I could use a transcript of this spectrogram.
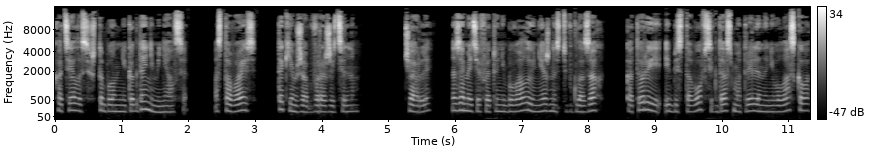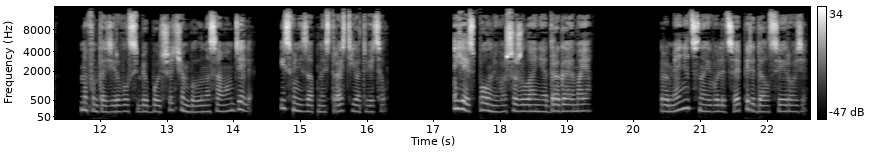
хотелось, чтобы он никогда не менялся, оставаясь таким же обворожительным. Чарли, заметив эту небывалую нежность в глазах, которые и без того всегда смотрели на него ласково, но фантазировал себе больше, чем было на самом деле, и с внезапной страстью ответил. «Я исполню ваше желание, дорогая моя». Румянец на его лице передался и Розе.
